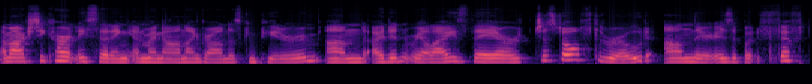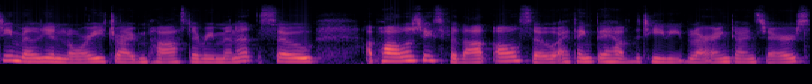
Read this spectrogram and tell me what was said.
I'm actually currently sitting in my Nana and Granda's computer room and I didn't realise they are just off the road and there is about 50 million lorries driving past every minute. So apologies for that. Also, I think they have the TV blaring downstairs.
